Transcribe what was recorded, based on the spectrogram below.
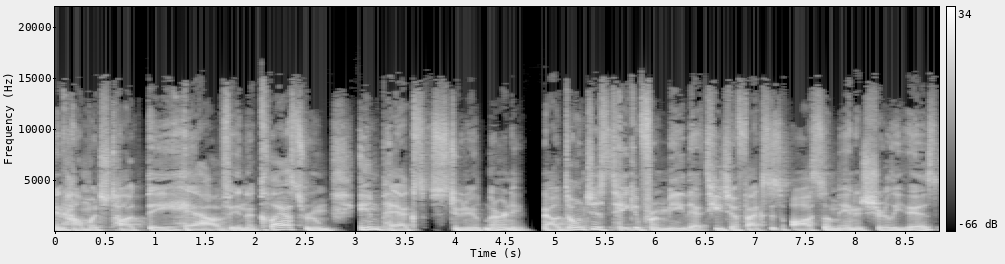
And how much talk they have in a classroom impacts student learning. Now, don't just take it from me that TeachFX is awesome, and it surely is,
